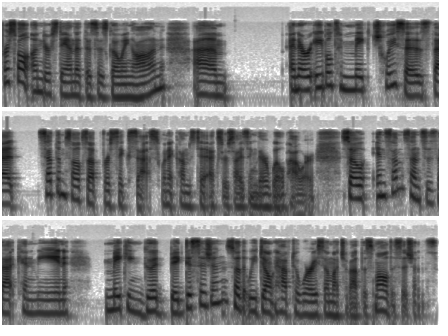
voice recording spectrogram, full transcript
first of all, understand that this is going on um, and are able to make choices that set themselves up for success when it comes to exercising their willpower. So, in some senses, that can mean making good big decisions so that we don't have to worry so much about the small decisions.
